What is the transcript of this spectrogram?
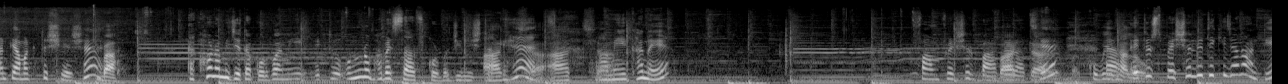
আন্টি আমাকে তো শেষ হ্যাঁ? বাহ। এখন আমি যেটা করব আমি একটু অন্যভাবে সার্ভ করব জিনিসটাকে আচ্ছা, হ্যাঁ? আচ্ছা। আমি এখানে ফার্ম ফ্রেশের বাটার আছে। খুবই হ্যাঁ, ভালো। এটার স্পেশালিটি কি জানো আন্টি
